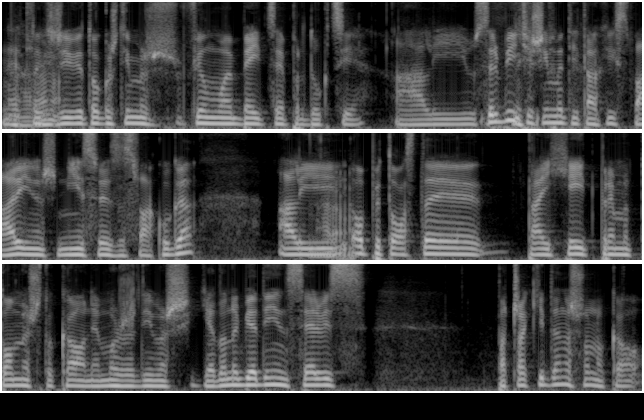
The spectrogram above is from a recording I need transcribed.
Netflix Naravno. živi od toga što imaš filmove B i C produkcije, ali u Srbiji ćeš imati takvih stvari, znači nije sve za svakoga, ali Naravno. opet ostaje taj hejt prema tome što kao ne možeš da imaš jedan objedinjen servis, pa čak i danas ono kao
